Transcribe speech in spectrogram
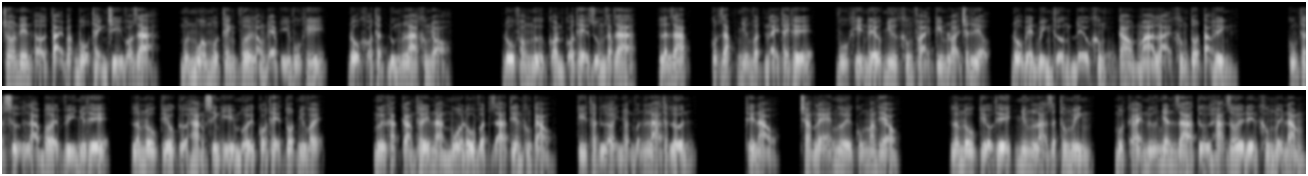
Cho nên ở tại bắc bộ thành trì võ giả, muốn mua một thanh vừa lòng đẹp ý vũ khí, độ khó thật đúng là không nhỏ. Đồ phòng ngự còn có thể dùng giáp ra lân giáp, cốt giáp những vật này thay thế, vũ khí nếu như không phải kim loại chất liệu, độ bền bình thường đều không cao mà lại không tốt tạo hình. Cũng thật sự là bởi vì như thế, lâm nô kiểu cửa hàng sinh ý mới có thể tốt như vậy. Người khác cảm thấy nàng mua đồ vật giá tiền không cao, kỳ thật lợi nhuận vẫn là thật lớn. Thế nào, chẳng lẽ ngươi cũng mang theo? Lâm nô kiểu thế nhưng là rất thông minh, một cái nữ nhân ra từ hạ giới đến không mấy năm,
